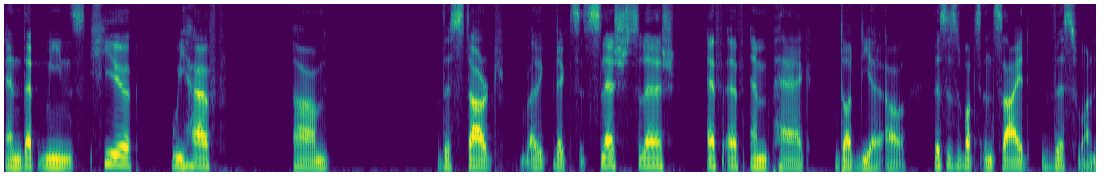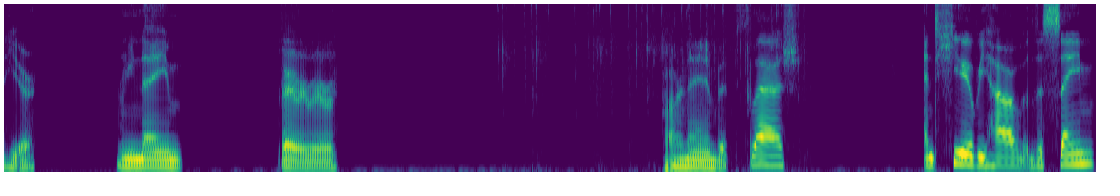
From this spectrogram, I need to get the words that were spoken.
And that means here we have um, the start like, like slash slash ffmpeg.dll. This is what's inside this one here. Rename. Our name with slash. And here we have the same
